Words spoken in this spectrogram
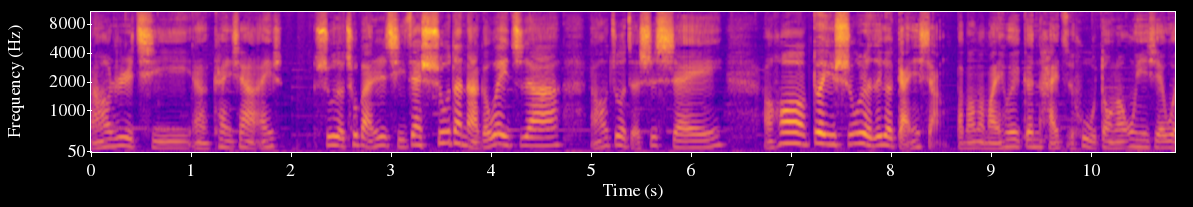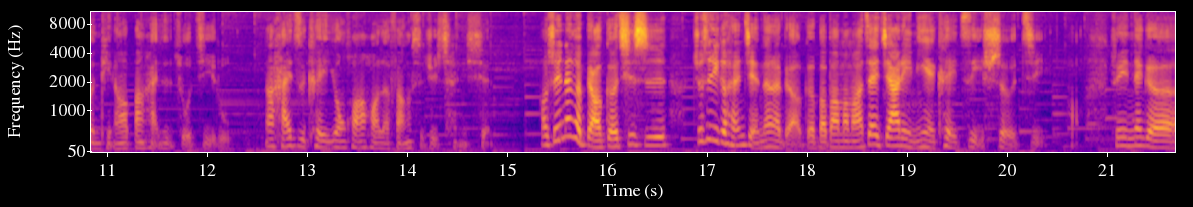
然后日期嗯看一下，诶，书的出版日期在书的哪个位置啊？然后作者是谁？然后对于书的这个感想，爸爸妈妈也会跟孩子互动，然后问一些问题，然后帮孩子做记录。那孩子可以用画画的方式去呈现。好，所以那个表格其实就是一个很简单的表格，爸爸妈妈在家里你也可以自己设计。好，所以那个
